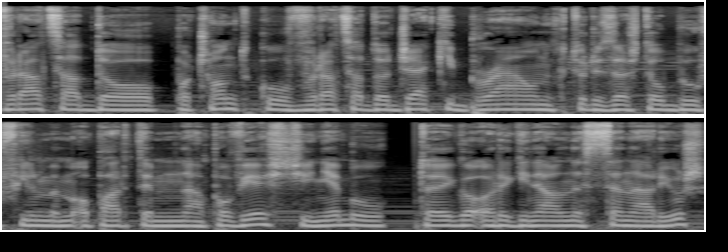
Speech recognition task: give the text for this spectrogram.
wraca do początku, wraca do Jackie Brown, który zresztą był filmem opartym na powieści, nie był to jego oryginalny scenariusz.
